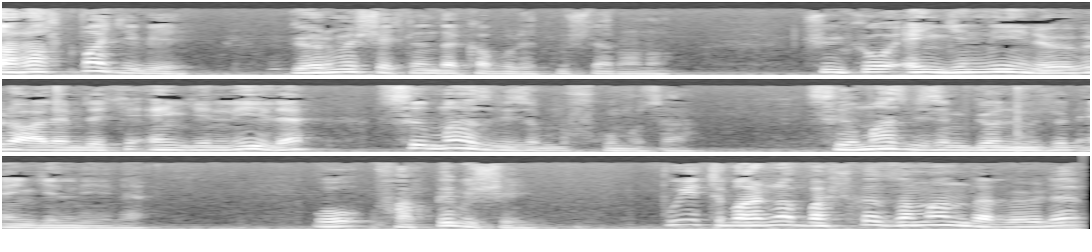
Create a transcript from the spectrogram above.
daraltma gibi görme şeklinde kabul etmişler onu. Çünkü o enginliğiyle, öbür alemdeki enginliğiyle sığmaz bizim ufkumuza. Sığmaz bizim gönlümüzün enginliğine. O farklı bir şey. Bu itibarla başka zaman da böyle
